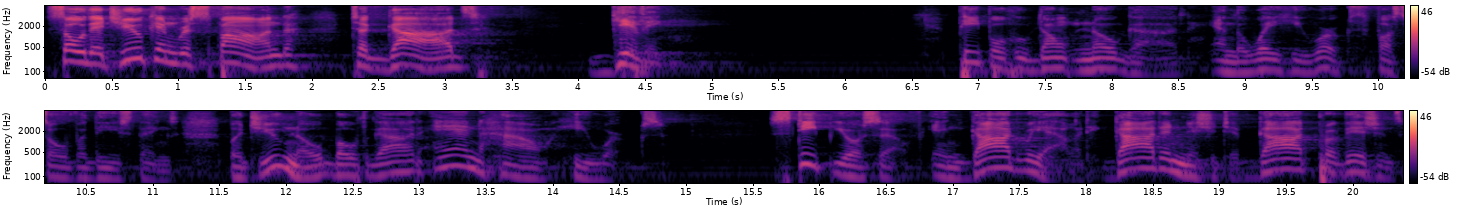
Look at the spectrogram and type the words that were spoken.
so that you can respond to God's giving. People who don't know God and the way He works fuss over these things, but you know both God and how He works. Steep yourself in God reality God initiative, God provisions,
